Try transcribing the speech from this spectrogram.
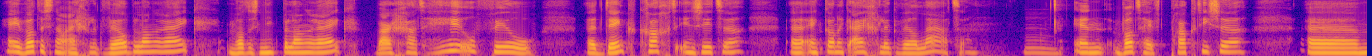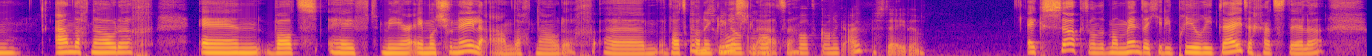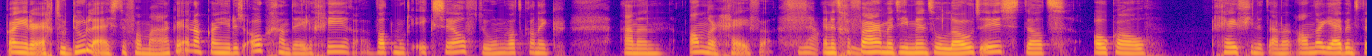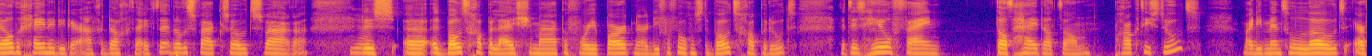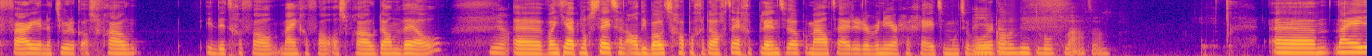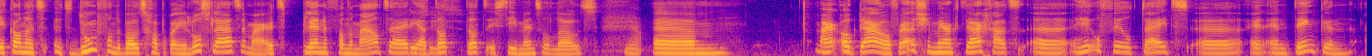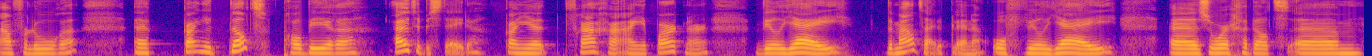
hey, wat is nou eigenlijk wel belangrijk? Wat is niet belangrijk? Waar gaat heel veel uh, denkkracht in zitten? Uh, en kan ik eigenlijk wel laten? Hmm. En wat heeft praktische um, aandacht nodig? En wat heeft meer emotionele aandacht nodig? Um, wat kan ik loslaten? Wat, wat, kan ik uitbesteden? Exact, want het moment dat je die prioriteiten gaat stellen, kan je er echt to-do-lijsten van maken. En dan kan je dus ook gaan delegeren. Wat moet ik zelf doen? Wat kan ik aan een ander geven? Ja, en het gevaar met die mental load is dat ook al geef je het aan een ander. Jij bent wel degene die eraan gedacht heeft. Hè? Dat is vaak zo het zware. Dus uh, het boodschappenlijstje maken voor je partner, die vervolgens de boodschappen doet. Het is heel fijn dat hij dat dan praktisch doet. Maar die mental load ervaar je natuurlijk als vrouw, in dit geval, mijn geval als vrouw, dan wel. Ja. Uh, want jij hebt nog steeds aan al die boodschappen gedacht en gepland welke maaltijden er wanneer gegeten moeten worden. En je kan het niet loslaten. Um, nou ja, je kan het, het doen van de boodschappen kan je loslaten, maar het plannen van de maaltijden, ja, dat, dat is die mental load. Ja. Um, maar ook daarover, als je merkt, daar gaat uh, heel veel tijd uh, en, en, denken aan verloren, uh, kan je dat proberen uit te besteden. Kan je vragen aan je partner, wil jij de maaltijden plannen? Of wil jij zorgen dat... Um,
